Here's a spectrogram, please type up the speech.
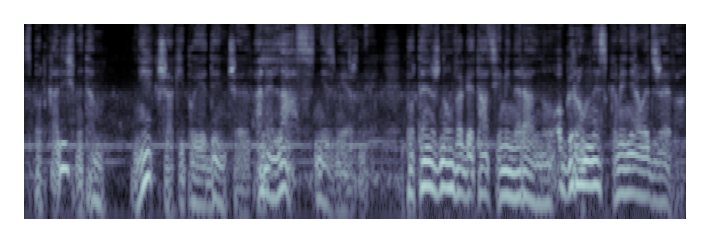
Spotkaliśmy tam nie krzaki pojedyncze, ale las niezmierny, potężną wegetację mineralną, ogromne skamieniałe drzewa.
